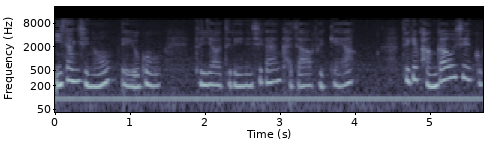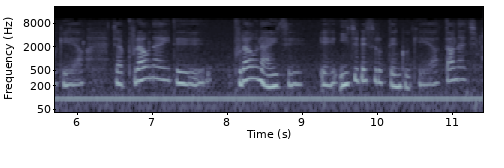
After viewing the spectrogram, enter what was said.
이상 신호 네 요거 들려드리는 시간 가져볼게요. 되게 반가우실 곡이에요. 자 브라운 아이드 브라운 아이즈의 이 집에 수록된 곡이에요. 떠나지 마.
